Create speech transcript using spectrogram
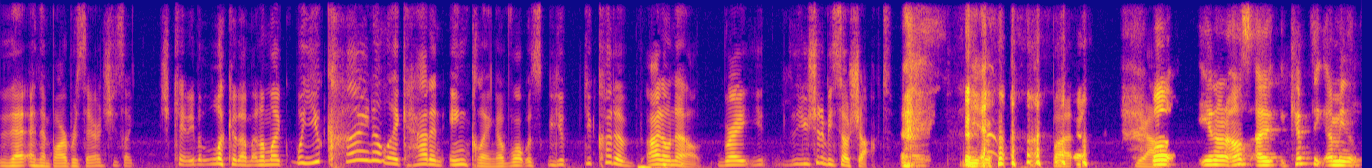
then and then Barbara's there, and she's like, she can't even look at him, and I'm like, well, you kind of like had an inkling of what was you. You could have, I don't know, right? You, you shouldn't be so shocked, right? Yeah. But yeah, Well, you know, and also I kept the. I mean,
